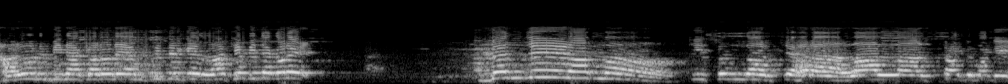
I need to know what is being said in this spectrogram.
হারুন বিনা কারণে এমপিদেরকে লাঠি পিটা করে। কি সুন্দর চেহারা, লাল লাল চকমকে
